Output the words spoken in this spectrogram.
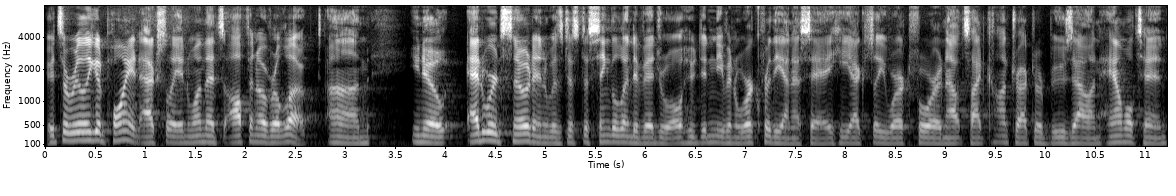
It's a really good point, actually, and one that's often overlooked. Um, you know, Edward Snowden was just a single individual who didn't even work for the NSA. He actually worked for an outside contractor, Booz Allen Hamilton,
